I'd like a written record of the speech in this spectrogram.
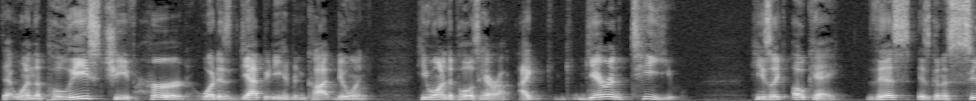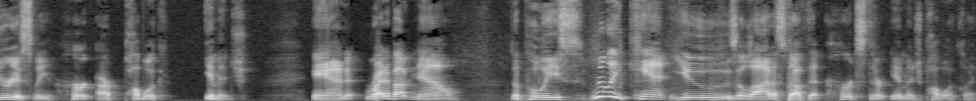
that when the police chief heard what his deputy had been caught doing, he wanted to pull his hair out. I guarantee you, he's like, okay, this is going to seriously hurt our public image. And right about now, the police really can't use a lot of stuff that hurts their image publicly.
